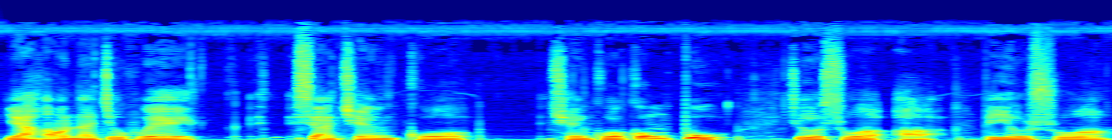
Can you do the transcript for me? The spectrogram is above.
然后呢就会向全国全国公布，就是说啊、呃比如说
